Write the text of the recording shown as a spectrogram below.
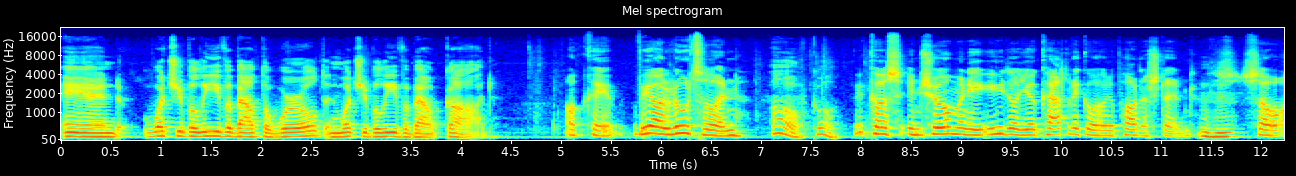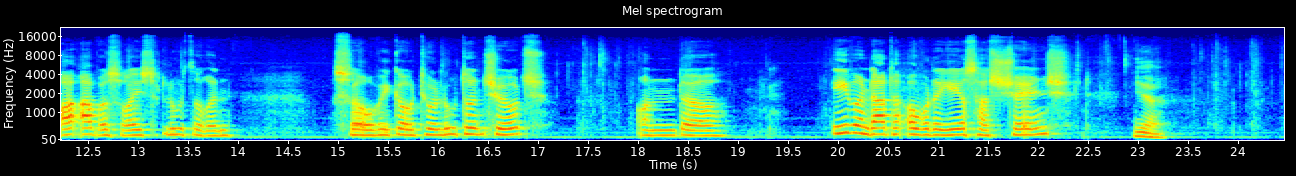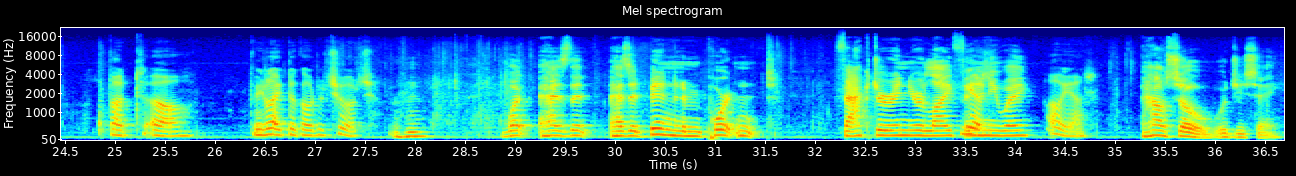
and what you believe about the world and what you believe about God. Okay, we are Lutheran Oh, cool. because in Germany either you're Catholic or you're Protestant. So I, I was raised Lutheran. So we go to a Lutheran church, and uh, even that over the years has changed. Yeah. But uh, we like to go to church. What has that has it been an important factor in your life in Yes. any way? Oh yes. How so, would you say?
